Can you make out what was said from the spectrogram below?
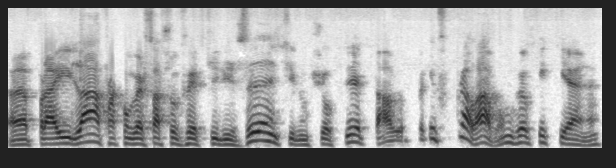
Uh, ah, para ir lá para conversar sobre fertilizante, não sei o que e tal. Eu peguei fui para lá, vamos ver o que, que é, né?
